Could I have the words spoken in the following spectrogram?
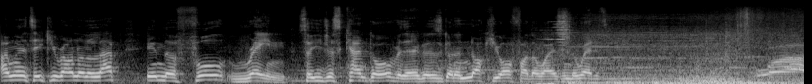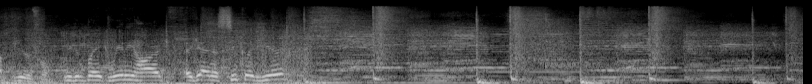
I'm going to take you around on a lap in the full rain. So you just can't go over there because it's going to knock you off otherwise in the wet. Wow, beautiful. You can brake really hard. Again, a secret here.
